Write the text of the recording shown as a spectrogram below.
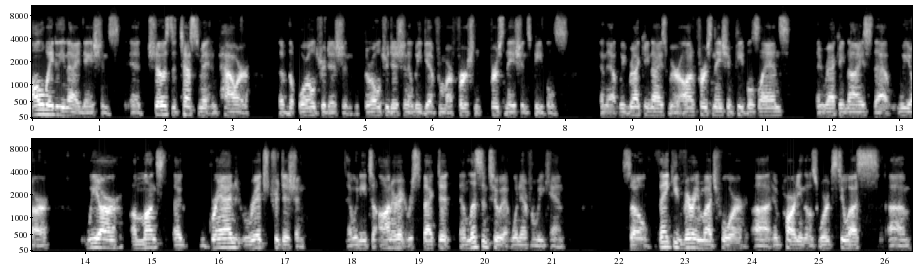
all the way to the United Nations. It shows the testament and power of the oral tradition, the oral tradition that we get from our First, First Nations peoples, and that we recognize we are on First Nation peoples' lands and recognize that we are we are amongst a grand, rich tradition, and we need to honor it, respect it, and listen to it whenever we can. So thank you very much for uh, imparting those words to us, um,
